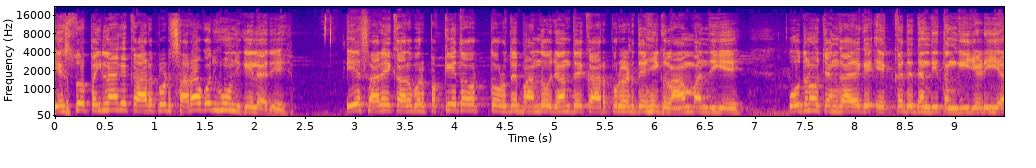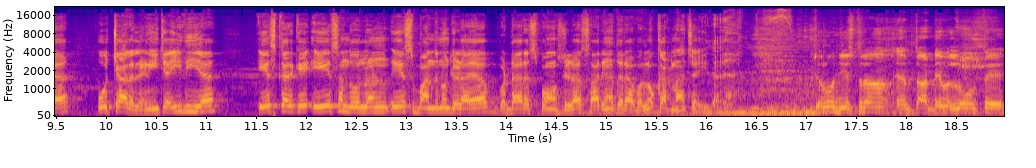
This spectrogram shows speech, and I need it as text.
ਇਸ ਤੋਂ ਪਹਿਲਾਂ ਕਿ ਕਾਰਪੋਰੇਟ ਸਾਰਾ ਕੁਝ ਹੁੰਜ ਕੇ ਲੈ ਜੇ। ਇਹ ਸਾਰੇ ਕਾਰੋਬਾਰ ਪੱਕੇ ਤੌਰ ਤੌਰ ਤੇ ਬੰਦ ਹੋ ਜਾਣ ਤੇ ਕਾਰਪੋਰੇਟ ਦੇ ਅਸੀਂ ਗੁਲਾਮ ਬਣ ਜਾਈਏ। ਉਹਦੇ ਨਾਲੋਂ ਚੰਗਾ ਹੈ ਕਿ ਇੱਕ ਅੱਧੇ ਦਿਨ ਦੀ ਤੰਗੀ ਜਿਹੜੀ ਆ, ਉਹ ਝੱਲ ਲੈਣੀ ਚਾਹੀਦੀ ਆ। ਇਸ ਕਰਕੇ ਇਸ ਅੰਦੋਲਨ, ਇਸ ਬੰਦ ਨੂੰ ਜਿਹੜਾ ਆ, ਵੱਡਾ ਰਿਸਪੌਂਸ ਜਿਹੜਾ ਸਾਰਿਆਂ ਧਿਰਾਂ ਵੱਲੋਂ ਕਰਨਾ ਚਾਹੀਦਾ ਹੈ ਚਲੋ, ਜਿਸ ਤਰ੍ਹਾਂ ਤੁਹਾਡੇ ਵੱਲੋਂ ਤੇ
